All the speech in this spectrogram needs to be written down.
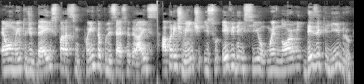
é um aumento de 10 para 50 policiais federais. Aparentemente, isso evidencia um enorme desequilíbrio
